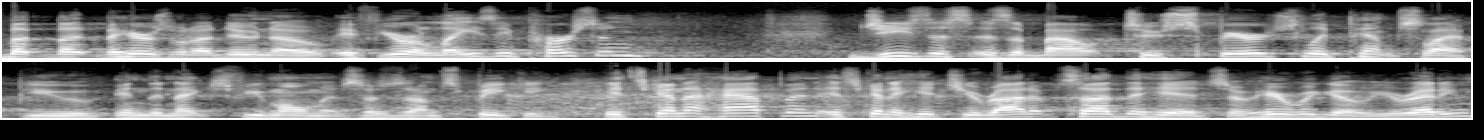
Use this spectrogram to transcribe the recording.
But, but, but here's what I do know. If you're a lazy person, Jesus is about to spiritually pimp slap you in the next few moments as I'm speaking. It's going to happen. It's going to hit you right upside the head. So here we go. You ready?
